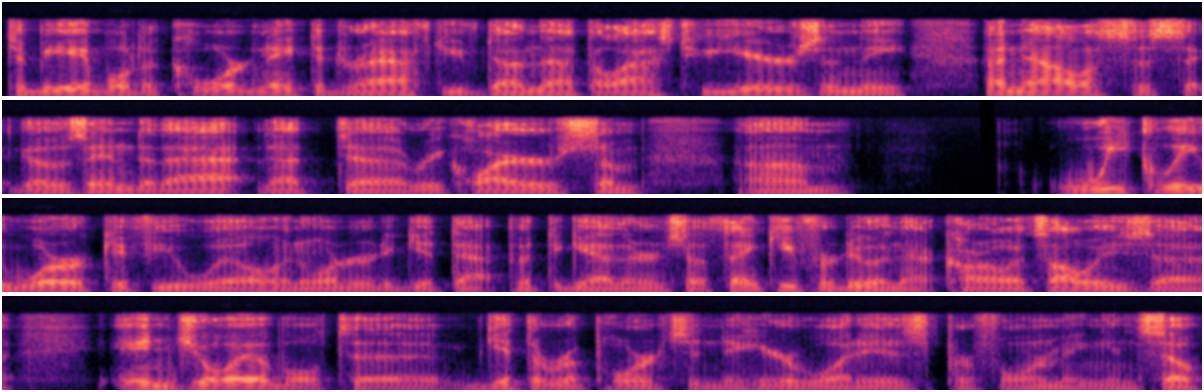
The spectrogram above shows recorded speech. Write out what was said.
to be able to coordinate the draft. You've done that the last two years, and the analysis that goes into that that uh, requires some um, weekly work, if you will, in order to get that put together. And so, thank you for doing that, Carl. It's always uh, enjoyable to get the reports and to hear what is performing. And so,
